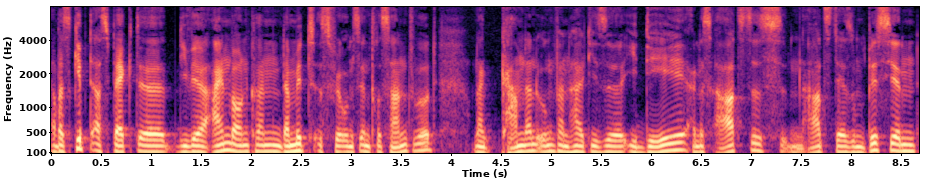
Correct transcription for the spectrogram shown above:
aber es gibt Aspekte, die wir einbauen können, damit es für uns interessant wird. Und dann kam dann irgendwann halt diese Idee eines Arztes, ein Arzt, der so ein bisschen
